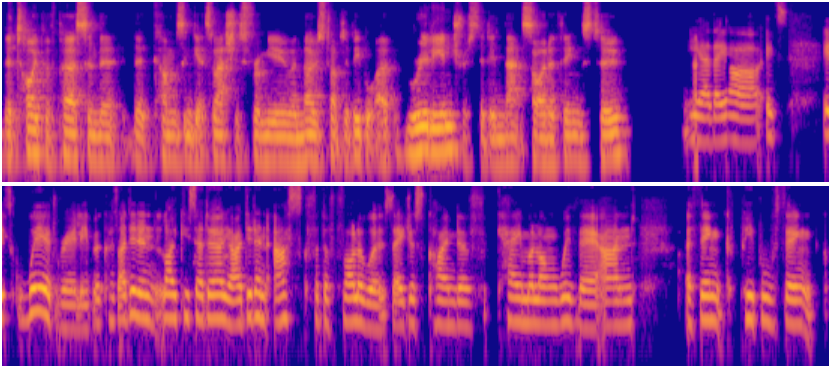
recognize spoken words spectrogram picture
the type of person that that comes and gets lashes from you and those types of people are really interested in that side of things too yeah they are. It's it's weird really because i didn't like you said earlier i didn't ask for the followers. They just kind of came along with it. And i think people think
